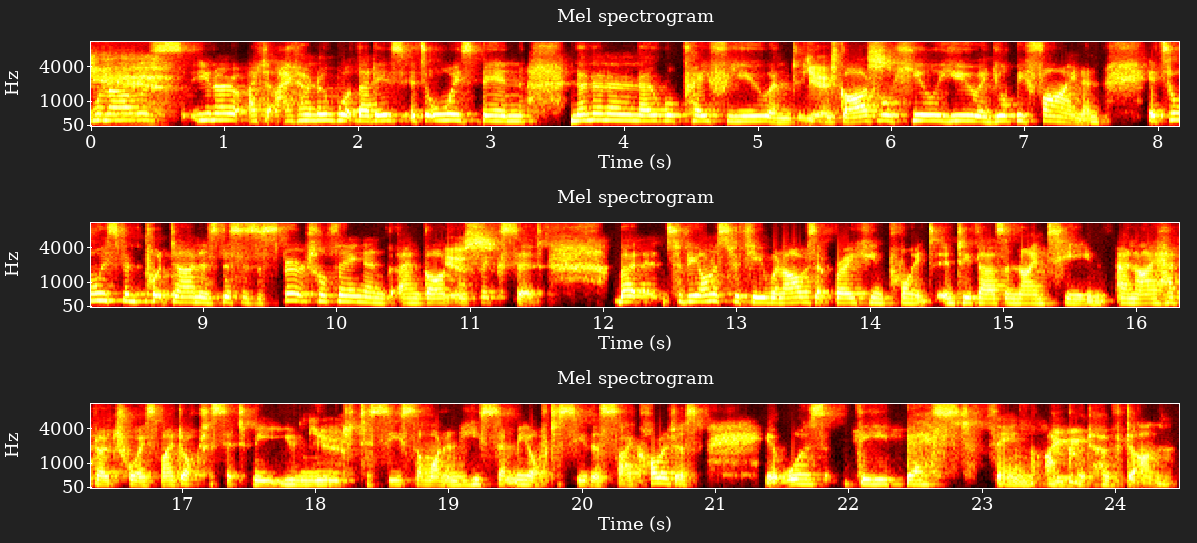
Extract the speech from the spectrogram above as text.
when yeah. I was, you know, I, I don't know what that is. It's always been, no, no, no, no, no, we'll pray for you and yes. God will heal you and you'll be fine. And it's always been put down as this is a spiritual thing and, and God yes. will fix it. But to be honest with you, when I was at breaking point in 2019 and I had no choice, my doctor said to me, you need yeah. to see someone. And he sent me off to see the psychologist. It was the best thing I mm-hmm. could have done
